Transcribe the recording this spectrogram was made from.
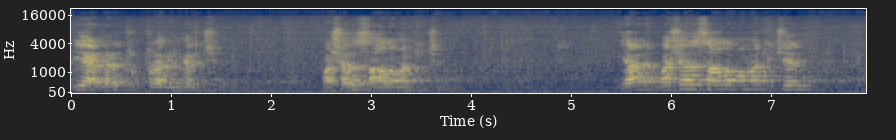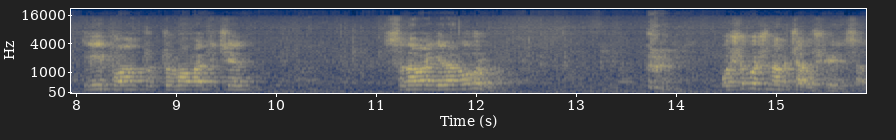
Bir yerleri tutturabilmek için. Başarı sağlamak için. Yani başarı sağlamamak için, iyi puan tutturmamak için sınava giren olur mu? Boşu boşuna mı çalışıyor insan?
